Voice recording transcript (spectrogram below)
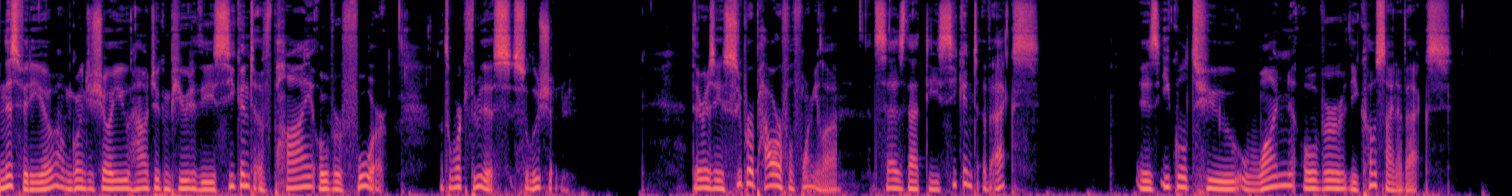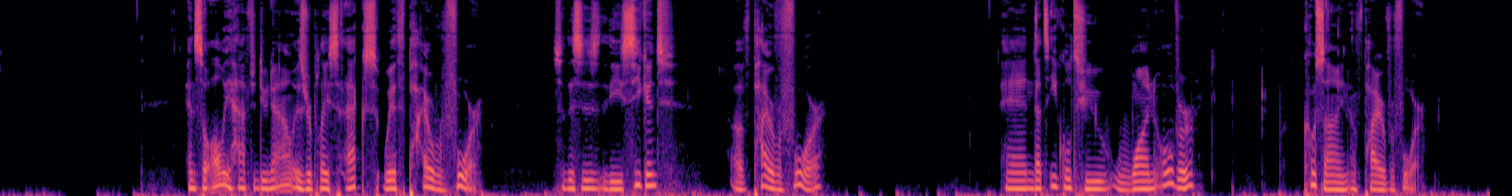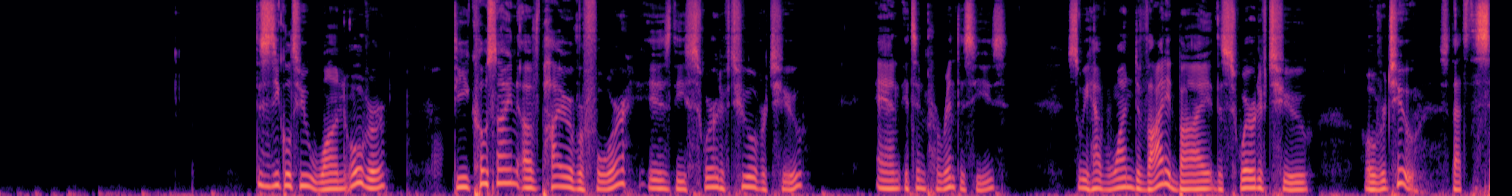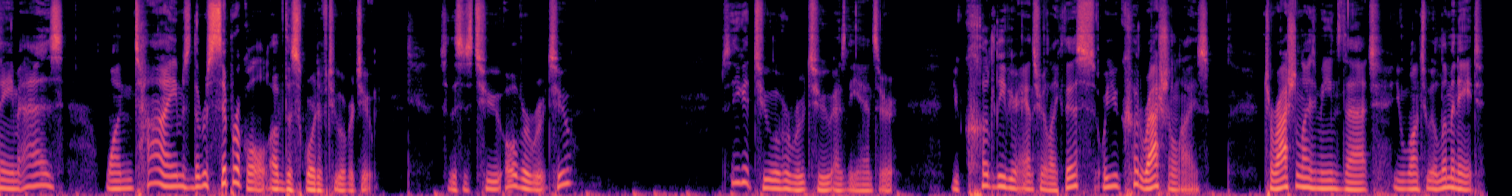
In this video, I'm going to show you how to compute the secant of pi over 4. Let's work through this solution. There is a super powerful formula that says that the secant of x is equal to 1 over the cosine of x. And so all we have to do now is replace x with pi over 4. So this is the secant of pi over 4 and that's equal to 1 over cosine of pi over 4. This is equal to 1 over the cosine of pi over 4 is the square root of 2 over 2 and it's in parentheses. So we have 1 divided by the square root of 2 over 2 so that's the same as 1 times the reciprocal of the square root of 2 over 2 so this is 2 over root 2. So you get 2 over root 2 as the answer. You could leave your answer like this, or you could rationalize. To rationalize means that you want to eliminate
